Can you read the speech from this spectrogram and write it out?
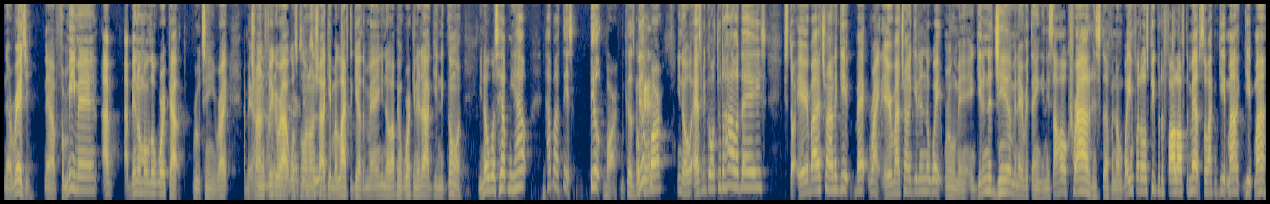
now, Reggie. Now, for me, man, I've I've been on my little workout routine, right? I've been Yeah, trying to figure out what's going on, too. try to get my life together, man. You know, I've been working it out, getting it going. You know what's helped me out? How about this? Built Bar. Because Built Bar, you know, as we go through the holidays, start everybody trying to get back right. Everybody trying to get in the weight room and, and get in the gym and everything. And it's all crowded and stuff. And I'm waiting for those people to fall off the map so I can get my get my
